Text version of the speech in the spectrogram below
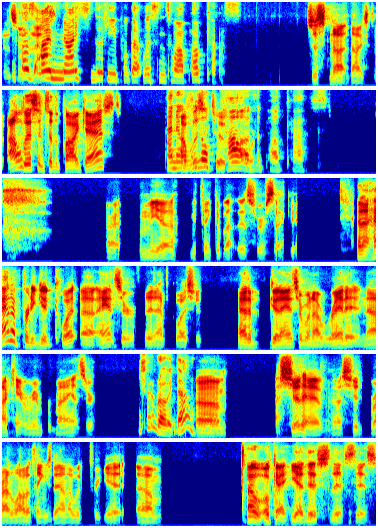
Because. I'm nice to the people that listen to our podcast. just not nice. To, I'll listen to the podcast. I know I've to you're part before. of the podcast. All right, let me uh let me think about this for a second. And I had a pretty good que- uh, answer. I didn't have a question. I had a good answer when I read it, and now I can't remember my answer. You should have wrote it down. Um, I should have. I should write a lot of things down. I wouldn't forget. Um, oh, okay. Yeah, this, this, this.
